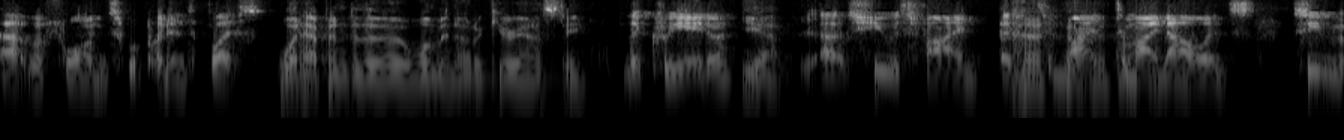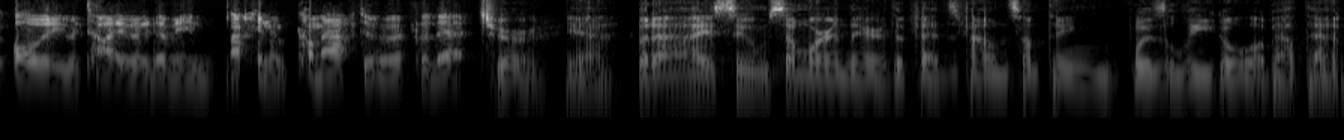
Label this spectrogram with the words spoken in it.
uh, reforms were put into place. What happened to the woman? Out of curiosity, the creator, yeah, uh, she was fine uh, to my to my knowledge she'd already retired. I mean, not going to come after her for that. Sure, yeah. But I assume somewhere in there the feds found something was illegal about that.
